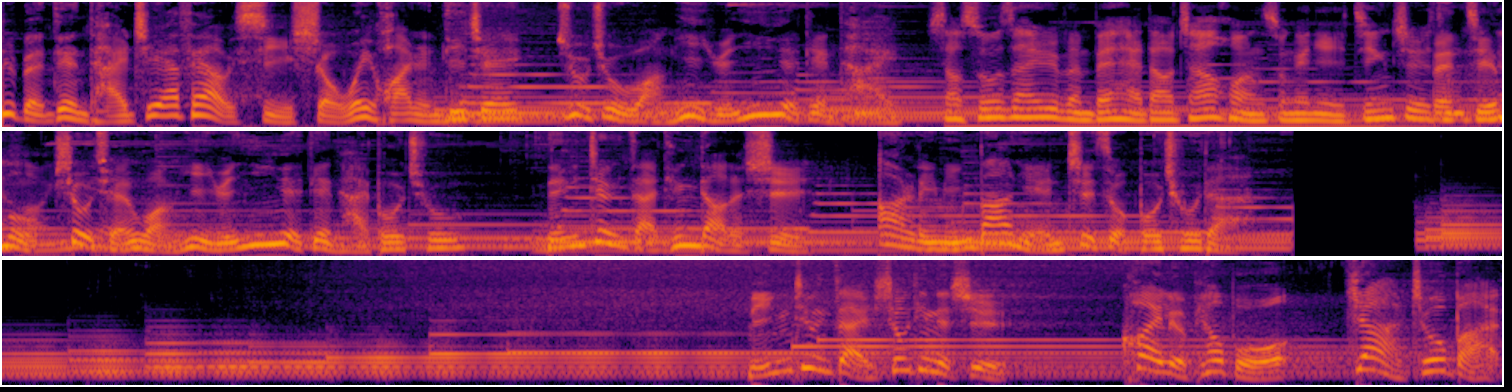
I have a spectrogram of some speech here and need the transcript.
日本电台 JFL 系首位华人 DJ 入驻网易云音乐电台。小苏在日本北海道札幌送给你精致。本节目授权网易云音乐电台播出。您正在听到的是二零零八年制作播出的。您正在收听的是《快乐漂泊》亚洲版。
